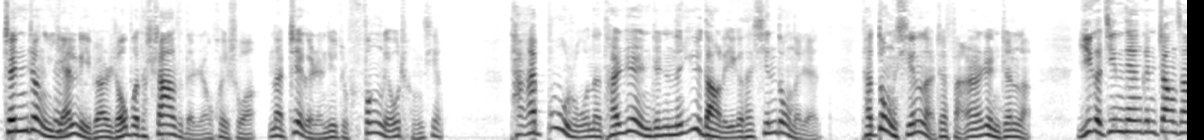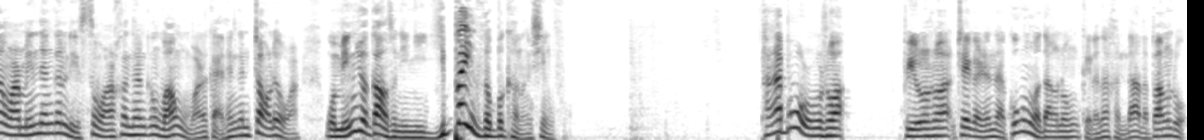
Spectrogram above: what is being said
真正眼里边揉不得沙子的人会说，那这个人就是风流成性，他还不如呢，他认认真真的遇到了一个他心动的人，他动心了，这反而认真了。一个今天跟张三玩，明天跟李四玩，后天跟王五玩，改天跟赵六玩，我明确告诉你，你一辈子都不可能幸福。他还不如说，比如说这个人在工作当中给了他很大的帮助，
